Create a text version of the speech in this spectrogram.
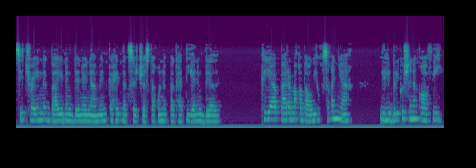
Si Trey ang nagbayad ng dinner namin kahit nagsuggest ako na paghatian ng bill. Kaya para makabawi ko sa kanya, nilibre ko siya ng coffee.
